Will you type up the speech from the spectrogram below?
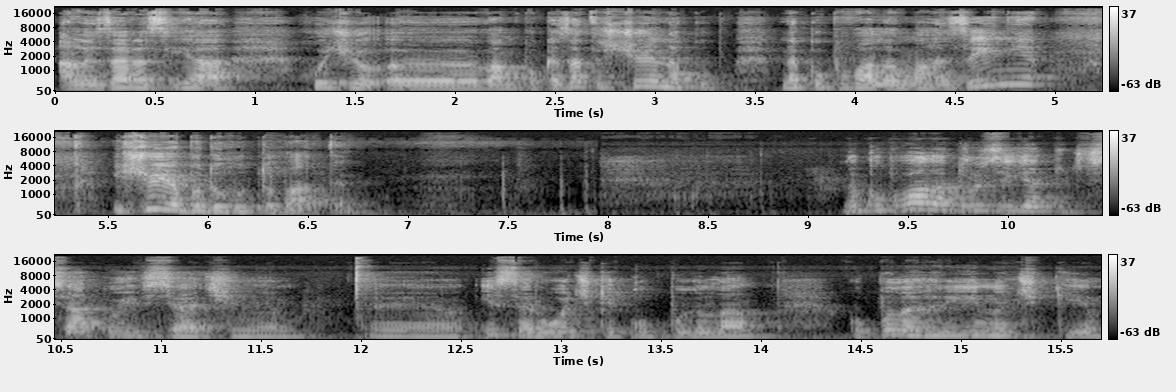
Але зараз я хочу е, вам показати, що я накуп, накупувала в магазині і що я буду готувати. Накупувала, друзі, я тут всякої всячини. Е, і сирочки купила, купила гріночки,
